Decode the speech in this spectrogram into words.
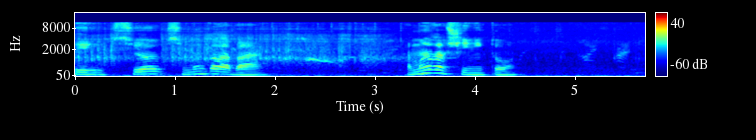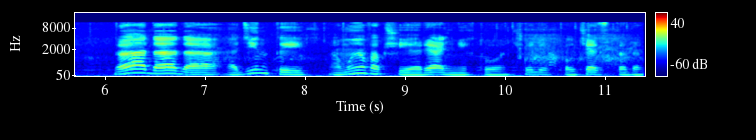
Ты. Все, всему голова. А мы вообще никто. Да, да, да. Один ты. А мы вообще реально никто. Че ли получается тогда?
